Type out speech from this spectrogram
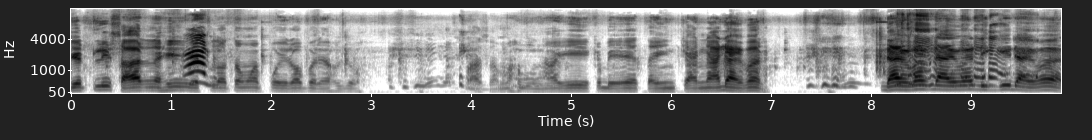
જેટલી સાર નહીં એટલો તો માં પોયરો ભર્યા જો. પાછામાં ગુના એક બે ત્રણ ચાર. ના ડ્રાઈવર. ડ્રાઈવર ડ્રાઈવર ડિગ્ગી ડ્રાઈવર.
